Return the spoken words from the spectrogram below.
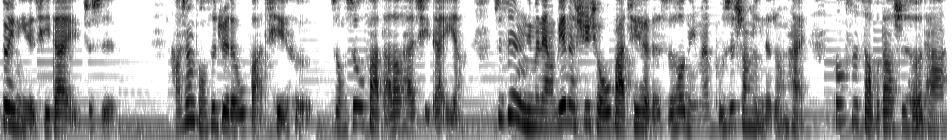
对你的期待就是。好像总是觉得无法切合，总是无法达到他的期待一样。就是你们两边的需求无法切合的时候，你们不是双赢的状态。公司找不到适合他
